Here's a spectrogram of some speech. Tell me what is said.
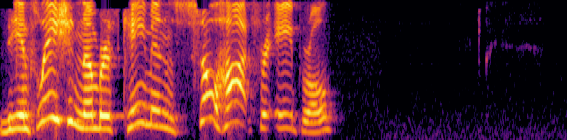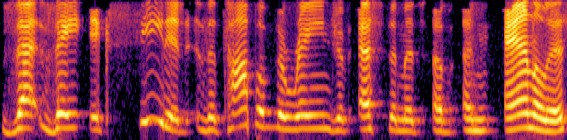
The inflation numbers came in so hot for April that they exceeded the top of the range of estimates of an analysts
